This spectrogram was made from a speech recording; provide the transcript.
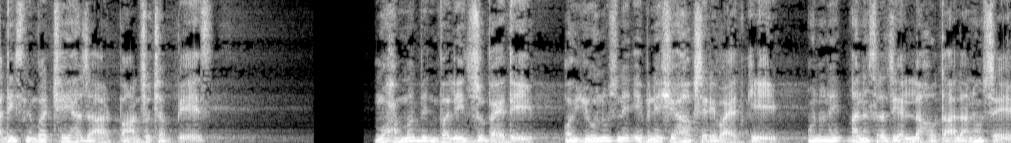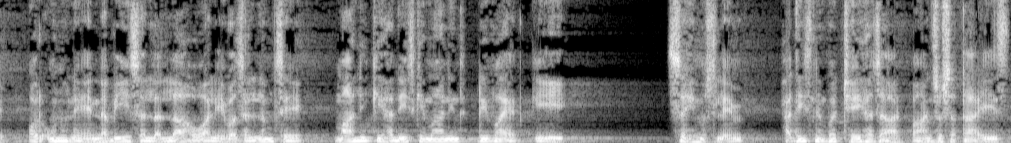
حدیث نمبر 6526 محمد بن ولید زبیدی اور یونس نے ابن شہاب سے روایت کی۔ انہوں نے انس رضی اللہ تعالیٰ عنہ سے اور انہوں نے نبی صلی اللہ علیہ وسلم سے مالک کی حدیث کے مانند روایت کی۔ صحیح مسلم حدیث نمبر 6527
